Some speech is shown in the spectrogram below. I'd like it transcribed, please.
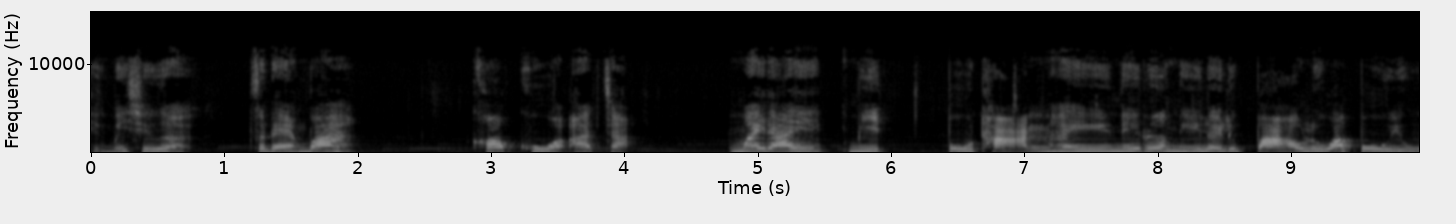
ถึงไม่เชื่อ แสดงว่าครอบครัวอาจจะไม่ได้มีปูฐานให้ในเรื่องนี้เลยหรือเปล่า หรือว่าปูอยู่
